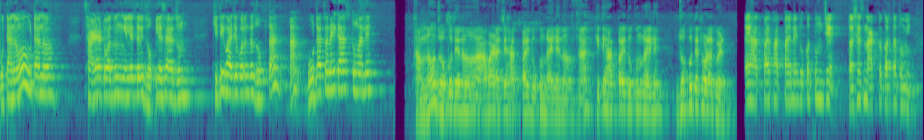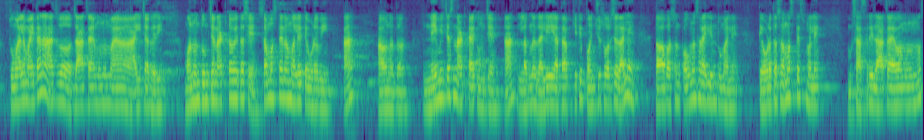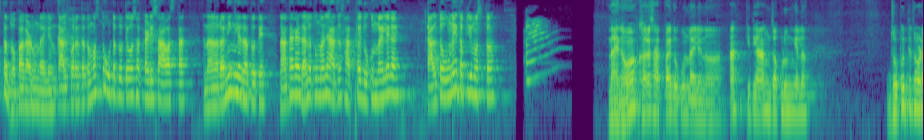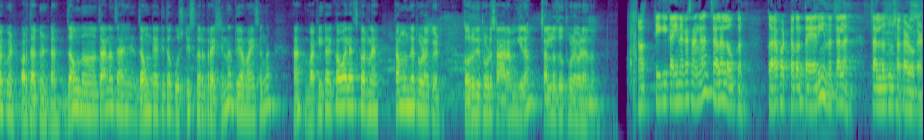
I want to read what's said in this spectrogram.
उठा ना हो, उठा ना साडेआठ वाजून गेले तरी झोपलेच आहे अजून. किती वाजेपर्यंत झोपता? हा? उठाचं नाही का आज तुम्हाला? थांब ना हो, झोपू दे ना. आबाळाचे हातपाय दुखून राहिले ना. हा? किती हातपाय दुखून राहिले? झोपू दे थोडा वेळ. काही हातपाय फातपाय नाही दुखत तुमचे. तसेच नाटकं करता तुम्ही. तुम्हाला माहिती आहे ना आज जात आहे म्हणून माझ्या आईच्या घरी. म्हणून तुमचे नाटकं होय तसे. समजते ना मला तेवढं बी. हा? हो ना तर. नेहमीचेच नाटक आहे तुमचे. हा? लग्न झाले आता किती पंचवीस वर्ष झाले. तेव्हापासून पाहूनच राहिले ना तुम्हाला. तेवढं तर समजतेच मला. सासरी जात आहे म्हणून मस्त झोपा काढून राहिले. आणि कालपर्यंत तर मस्त उठत होते हो सकाळी सहा वाजता. आणि रनिंगला जात होते. आता काय झालं तुम्हाला? आजच हातपाय दुखून राहिले काय? काल तर ऊनही तपली मस्त. नाही ना खरंच हातपाय दुखून राहिले ना. हा किती अंग जखडून गेलं. झोपू दे थोडा वेळ अर्धा घंटा. जाऊ ना जाणंच आहे. जाऊन काय तिथं गोष्टीच करत राहायची ना तुझ्या माई संग? हा बाकी काय कवाल्याच कर नाही. थांबून दे थोडा वेळ. करू दे थोडंसं आराम गिराम. चाललो जाऊ थोड्या वेळानं. हा ठीक आहे काही नका सांगा. चला लवकर. करा पटकन तयारी. ना चला. चाललो तू सकाळ वकाळ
